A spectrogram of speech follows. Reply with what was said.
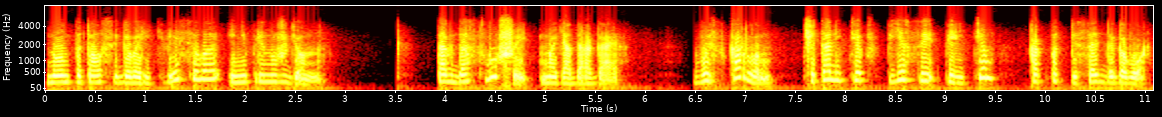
но он пытался говорить весело и непринужденно. Тогда слушай, моя дорогая. Вы с Карлом читали текст пьесы перед тем, как подписать договор.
